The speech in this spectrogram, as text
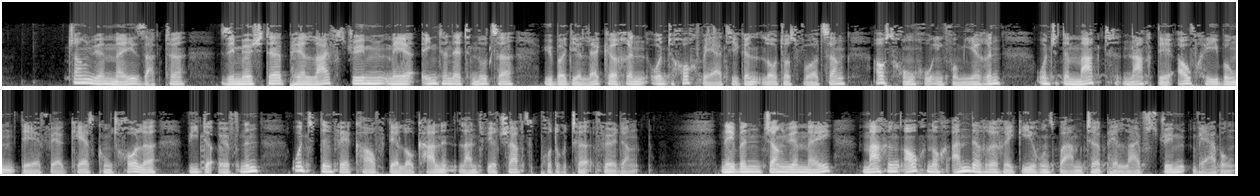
Zhang Yuanmei sagte, sie möchte per Livestream mehr Internetnutzer über die leckeren und hochwertigen Lotuswurzeln aus Honghu informieren und den Markt nach der Aufhebung der Verkehrskontrolle wieder öffnen und den Verkauf der lokalen Landwirtschaftsprodukte fördern. Neben Zhang Yuanmei machen auch noch andere Regierungsbeamte per Livestream Werbung.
